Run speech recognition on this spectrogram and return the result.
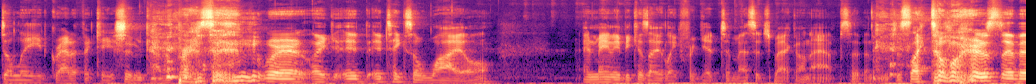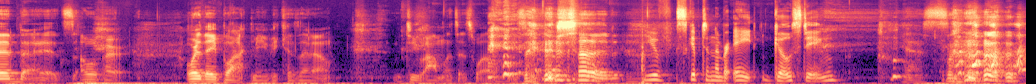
delayed gratification kind of person where like it, it takes a while. And mainly because I like forget to message back on apps and then I'm just like the worst and then it's over. Or they block me because I don't do omelets as well as I should. You've skipped to number eight, ghosting. Yes.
